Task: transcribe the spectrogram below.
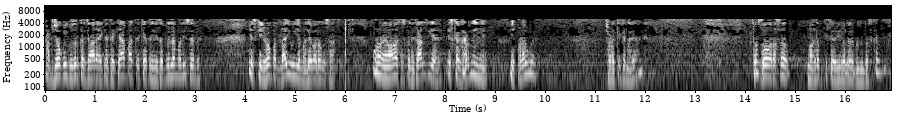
اب جو کوئی گزر کر جا رہا ہے، کہتے کیا بات ہے؟ کہتے ہیں، یہ سب اللہ مولی سے اس کی جگہوں پر لڑائی ہوئی ہے ملے والوں کے ساتھ۔ انہوں نے ماما سے اس کو نکال دیا ہے۔ اس کا گھر نہیں ہے، یہ پڑا ہوا ہے۔ سڑک کے کنارے آ گیا تو زور اثر مغرب کی قریب والے بندوبست کر دیا۔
